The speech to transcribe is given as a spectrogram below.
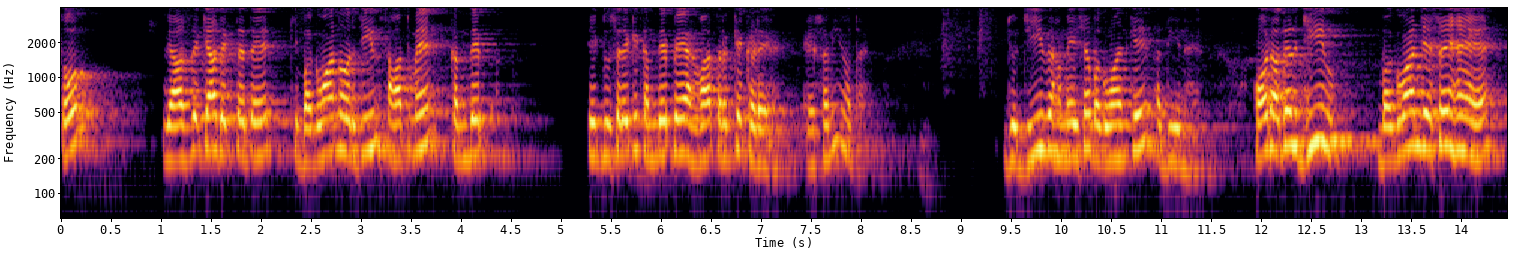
तो व्यासदेव क्या देखते थे? कि भगवान और जीव साथ में कंधे एक दूसरे के कंधे पे हाथ रख के खड़े हैं। ऐसा नहीं होता है। जो जीव हमेशा भगवान के अधीन है। और अगर जीव भगवान जैसे हैं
